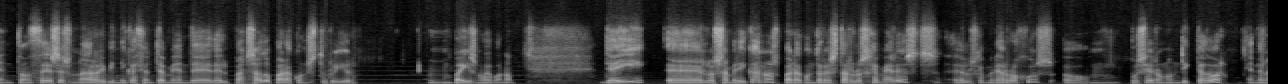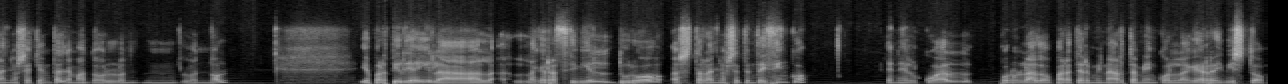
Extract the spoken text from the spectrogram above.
Entonces es una reivindicación también del pasado para construir un país nuevo. ¿no? De ahí eh, los americanos, para contrarrestar los gemeres, eh, los gemeres rojos, um, pusieron un dictador en el año 70 llamado Lon, Nol. Y a partir de ahí la, guerra civil duró hasta el año 75, en el cual, por un lado, para terminar también con la guerra y visto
